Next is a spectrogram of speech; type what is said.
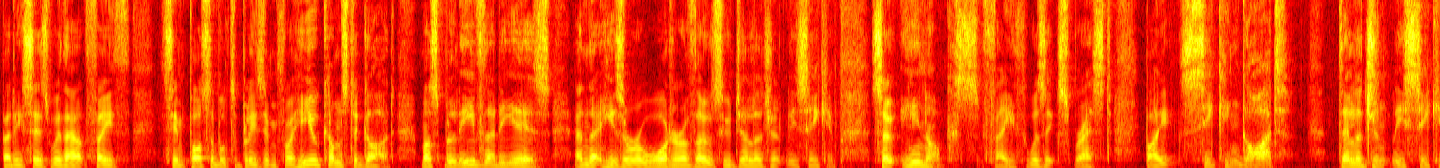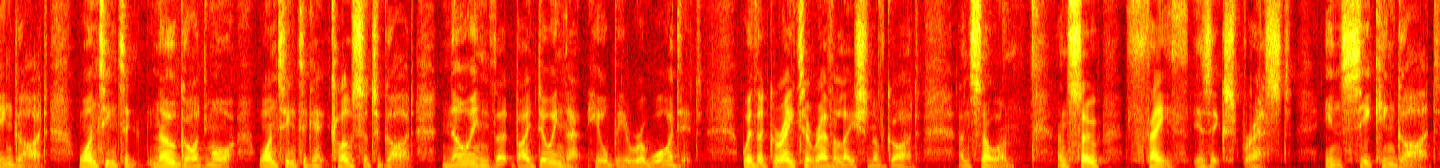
But he says, without faith, it's impossible to please him, for he who comes to God must believe that he is, and that he's a rewarder of those who diligently seek him. So Enoch's faith was expressed by seeking God, diligently seeking God, wanting to know God more, wanting to get closer to God, knowing that by doing that, he'll be rewarded with a greater revelation of God, and so on. And so faith is expressed in seeking God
